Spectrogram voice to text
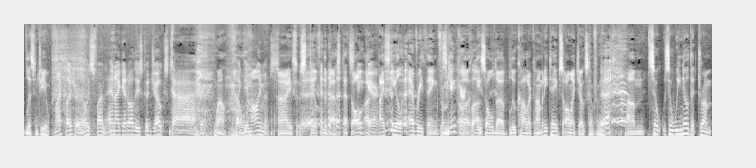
listen to you. My pleasure, always fun. And I get all these good jokes, too. Uh, well, like the I'll- emoluments. I steal from the best. That's all. I, I steal everything from uh, these old uh, blue collar comedy tapes. All my jokes come from there. um, so, so we know that Trump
